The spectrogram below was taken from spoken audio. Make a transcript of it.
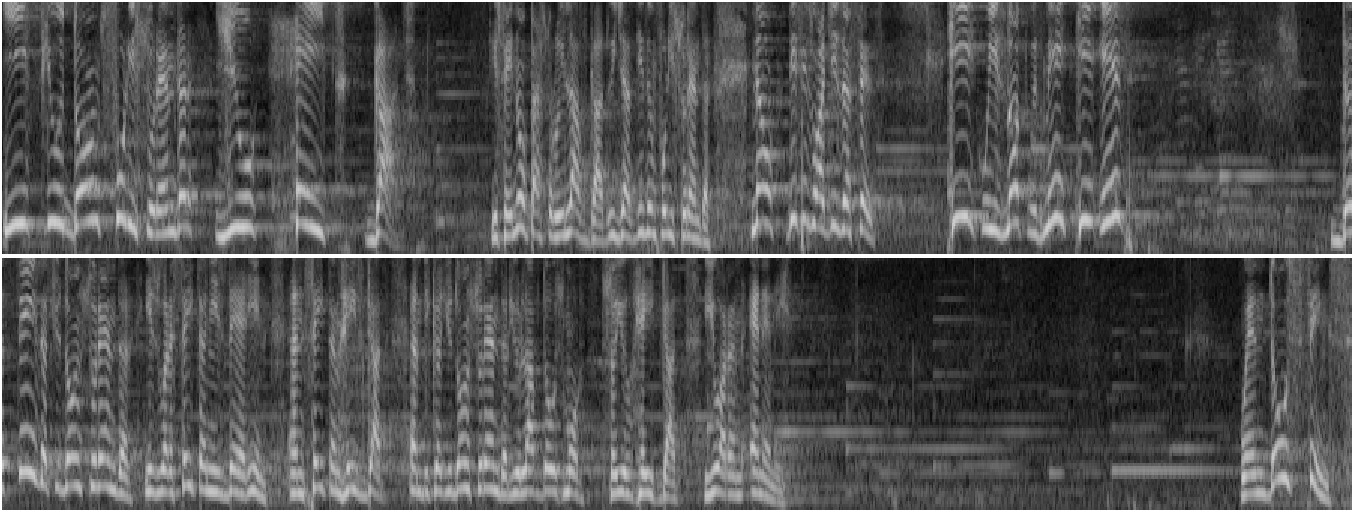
If you don't fully surrender, you hate God. You say, No, Pastor, we love God. We just didn't fully surrender. Now, this is what Jesus says He who is not with me, he is. The things that you don't surrender is where Satan is therein, and Satan hates God. And because you don't surrender, you love those more, so you hate God. You are an enemy. When those things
